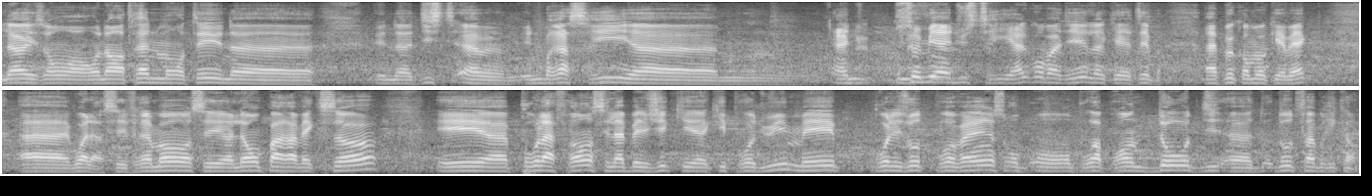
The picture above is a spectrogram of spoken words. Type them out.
Là, ils ont, on est en train de monter une, une, euh, une brasserie euh, indu- semi-industrielle, qu'on va dire, là, qui été un peu comme au Québec. Euh, voilà, c'est vraiment, c'est, là, on part avec ça. Et pour la France, c'est la Belgique qui, qui produit, mais pour les autres provinces, on, on pourra prendre d'autres, fabricants.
